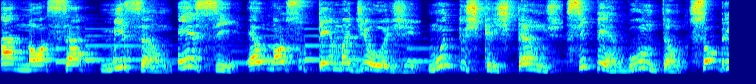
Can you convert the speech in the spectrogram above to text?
a nossa missão. Esse é o nosso tema de hoje. Muitos cristãos se perguntam sobre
